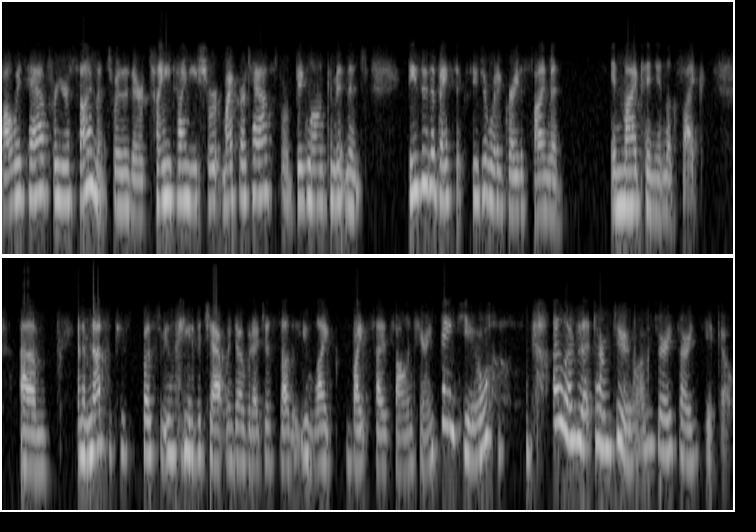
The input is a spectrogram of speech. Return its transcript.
always have for your assignments, whether they're tiny, tiny, short micro tasks or big, long commitments. These are the basics. These are what a great assignment, in my opinion, looks like. Um, and I'm not supposed to be looking at the chat window, but I just saw that you like bite-sized volunteering. Thank you. I loved that term too. I was very sorry to see it go.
